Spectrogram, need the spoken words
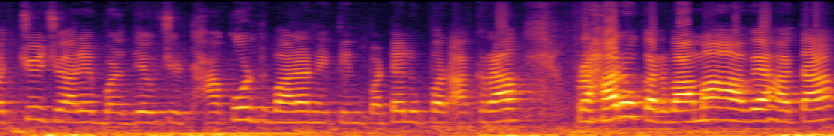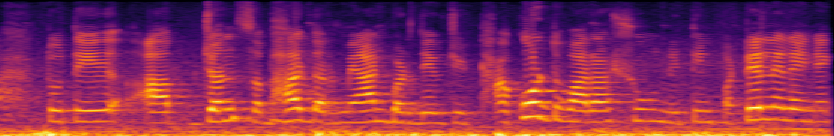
વચ્ચે જ્યારે બળદેવજી ઠાકોર દ્વારા નીતિન પટેલ ઉપર આકરા પ્રહારો કરવામાં આવ્યા હતા, તો તે આ જનસભા દરમિયાન બળદેવજી ઠાકોર દ્વારા શું નીતિન પટેલને લઈને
